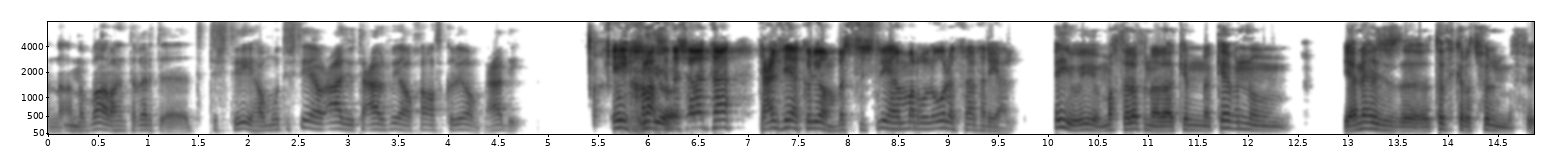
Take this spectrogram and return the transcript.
النظارة أنت غير ت- تشتريها ومو تشتريها وعادي وتعال فيها وخلاص كل يوم عادي. اي خلاص أيوه. إذا شريتها تعال فيها كل يوم بس تشتريها المرة الأولى ب 3 ريال. إيوه إيوه ما اختلفنا لكن كيف إنه يعني نحجز آه، تذكرة فيلم في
